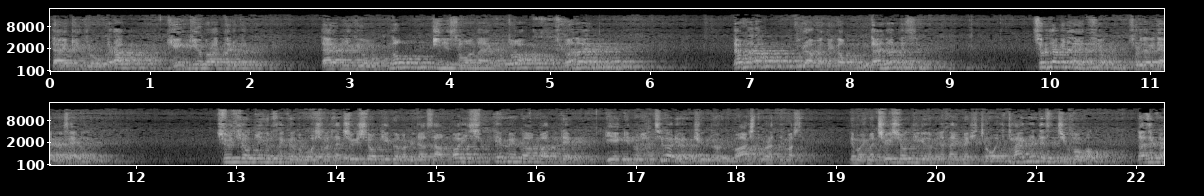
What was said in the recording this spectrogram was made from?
大企業から献金をもらってるから。大企業の意に沿わないことは言わない。だから、裏金が問題なんですよ。それだけじゃないですよ。それだけじゃありません。中小企業、先ほど申しました中小企業の皆さんは一生懸命頑張って利益の8割は給料に回してもらっています。でも今中小企業の皆さん今非常に大変です、地方は。なぜか、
